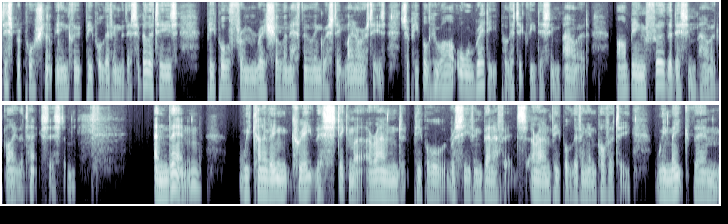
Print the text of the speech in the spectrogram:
disproportionately include people living with disabilities, people from racial and ethno-linguistic minorities. So people who are already politically disempowered are being further disempowered by the tax system. And then we kind of in, create this stigma around people receiving benefits, around people living in poverty. We make them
